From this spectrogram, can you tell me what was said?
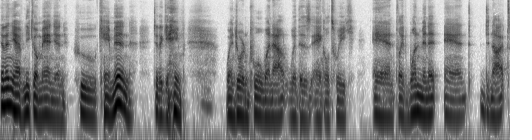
And then you have Nico Mannion, who came in to the game when Jordan Poole went out with his ankle tweak and played one minute and did not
